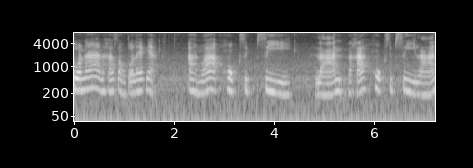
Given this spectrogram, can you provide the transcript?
ตัวหน้านะคะสองตัวแรกเนี่ยอ่านว่า 64 ล้านนะคะ 64 ล้าน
